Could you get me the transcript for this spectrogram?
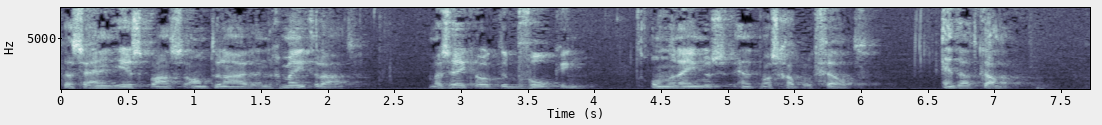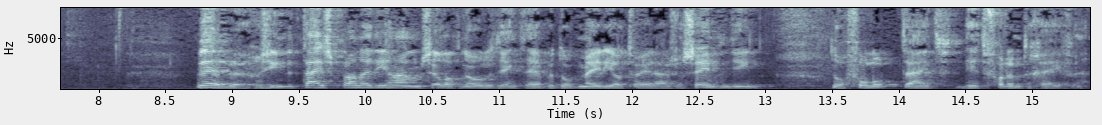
Dat zijn in de eerste plaats de ambtenaren en de gemeenteraad. Maar zeker ook de bevolking, ondernemers en het maatschappelijk veld. En dat kan. We hebben, gezien de tijdspannen die Haarlem zelf nodig denkt te hebben tot medio 2017, nog volop tijd dit vorm te geven.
